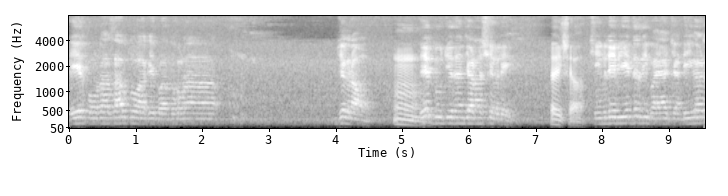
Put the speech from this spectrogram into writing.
ਫੇਰ ਪੌਂਡਾ ਸਾਹਿਬ ਤੋਂ ਆ ਕੇ ਬੰਦ ਹੋਣਾ ਜਗਰਾਉਂ। ਹੂੰ। ਫੇਰ ਦੂਜੇ ਦਿਨ ਜਾਣਾ ਸ਼ਿਮਲੇ। ਅੱਛਾ। ਸ਼ਿਮਲੇ ਵੀ ਇੱਧਰ ਦੀ ਪਾਇਆ ਚੰਡੀਗੜ੍ਹ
